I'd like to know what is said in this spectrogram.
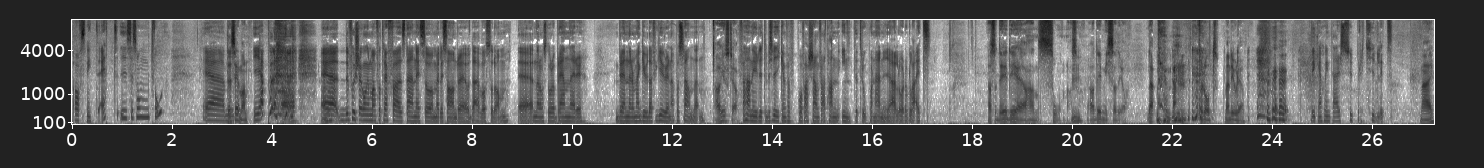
eh, avsnitt ett i säsong två. Ehm, Det ser man. Japp. Ja. Eh, det första gången man får träffa Stannis och Melisandre och Davos och dem. Eh, när de står och bränner, bränner de här gudafigurerna på stranden. ja just det. ja. För han är ju lite besviken för, på farsan för att han inte tror på den här nya Lord of Lights. Alltså det, det är hans son alltså. Mm. Ja det missade jag. Nej, förlåt men det gjorde jag. Det kanske inte är supertydligt. Nej.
